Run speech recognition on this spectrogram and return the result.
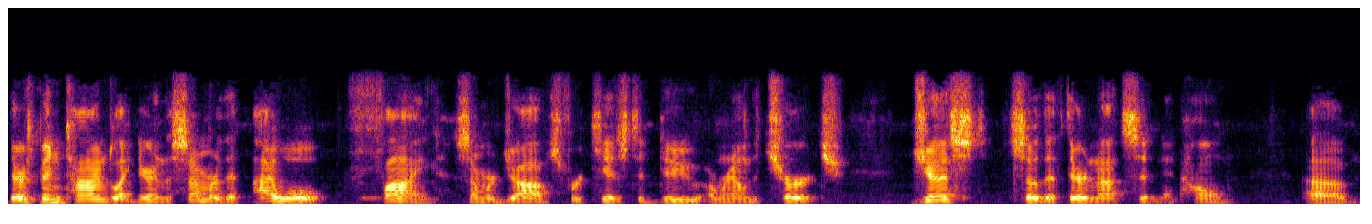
there's been times like during the summer that I will find summer jobs for kids to do around the church just so that they're not sitting at home um,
